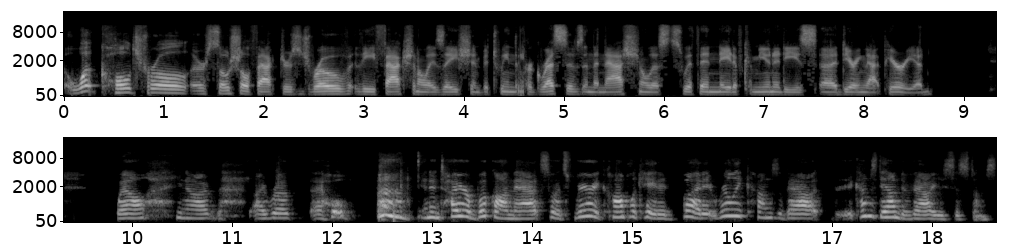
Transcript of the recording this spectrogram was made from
What cultural or social factors drove the factionalization between the progressives and the nationalists within Native communities uh, during that period? Well, you know, I, I wrote a whole an entire book on that, so it's very complicated, but it really comes about, it comes down to value systems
